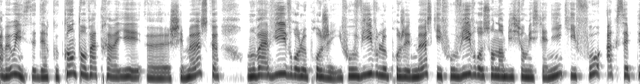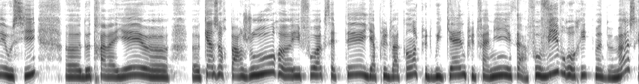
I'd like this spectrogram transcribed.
Ah ben oui, c'est-à-dire que quand on va travailler euh, chez Musk, on va vivre le projet. Il faut vivre le projet de Musk, il faut vivre son ambition messianique, il faut accepter aussi euh, de travailler euh, euh, 15 heures par jour, il faut accepter, il n'y a plus de vacances, plus de week-ends, plus de famille, etc. Il faut vivre au rythme de Musk.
